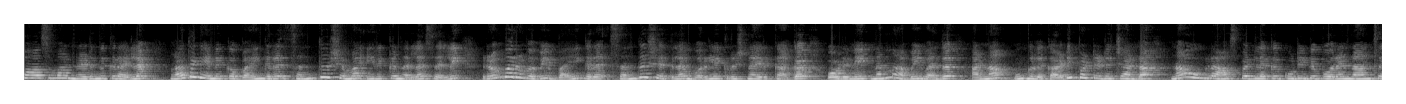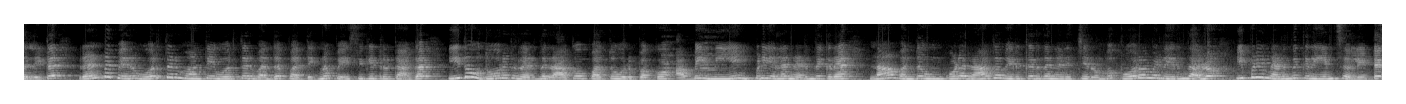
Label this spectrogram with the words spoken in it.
பாசமா நடந்துக்கிறல்ல அது எனக்கு பயங்கர சந்தோஷமா இருக்கு நல்லா சொல்லி ரொம்ப ரொம்பவே பயங்கர சந்தோஷத்துல முரளி கிருஷ்ணா இருக்காங்க. உடனே நம்ம அபி வந்து அண்ணா உங்களுக்கு அடிபட்டுடுச்சாண்டா? நான் உங்களை ஹாஸ்பிட்டலுக்கு கூட்டிட்டு போறேன்னு நான் சொல்லிட்டு ரெண்டு பேரும் ஒருத்தர் மாத்தி ஒருத்தர் வந்து பாத்தீங்கன்னா பேசிக்கிட்டு இருக்காங்க. இதோ தூரத்துல இருந்து ராகவ் பார்த்து ஒரு பக்கம் அப்படி நீ ஏன் இப்படி எல்லாம் நடந்துக்கிற? நான் வந்து உன் கூட ராகவ் இருக்கிறத நினைச்சு ரொம்ப போறமையில இருந்தாலும் இப்படி நடந்துக்கிறீன்னு சொல்லிட்டு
